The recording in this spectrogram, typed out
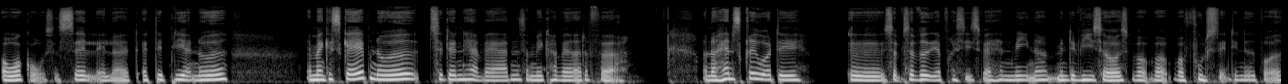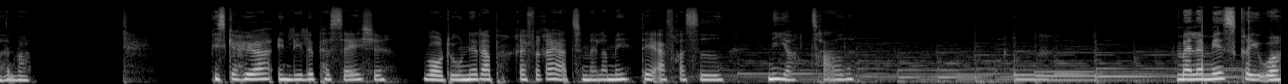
overgår sig selv, eller at, at det bliver noget, at man kan skabe noget til den her verden, som ikke har været der før. Og når han skriver det, øh, så, så ved jeg præcis, hvad han mener, men det viser også, hvor, hvor, hvor fuldstændig nedbøjet han var. Vi skal høre en lille passage hvor du netop refererer til Mallarmé, det er fra side 39. Mallarmé skriver,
